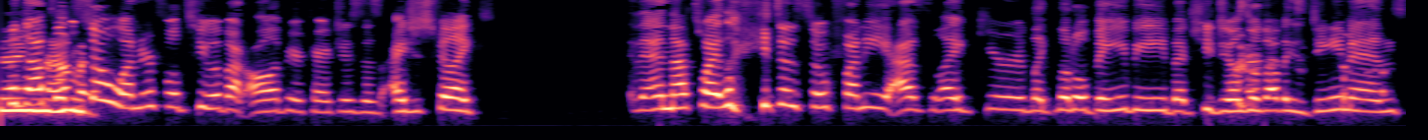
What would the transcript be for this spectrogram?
But that's what's so wonderful too about all of your characters is I just feel like and that's why Lokita's so funny as like your like little baby, but she deals with all these demons,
